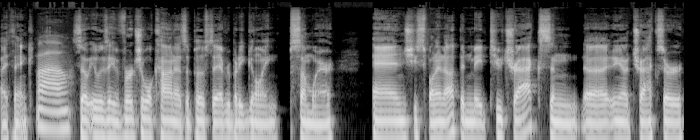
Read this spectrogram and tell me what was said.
I think. Wow. So it was a virtual con as opposed to everybody going somewhere. And she spun it up and made two tracks. And, uh, you know, tracks are,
